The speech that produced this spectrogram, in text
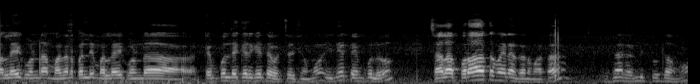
మల్లయ్యకొండ మదనపల్లి మల్లయ్యకొండ టెంపుల్ దగ్గరికి అయితే వచ్చేసాము. ఇదే టెంపుల్. చాలా పురాతనమైనది అనమాట ఈసారి రండి చూద్దాము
